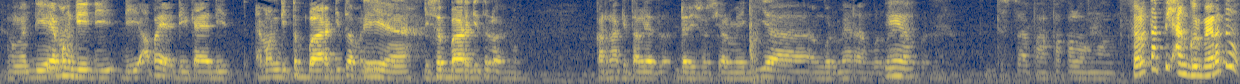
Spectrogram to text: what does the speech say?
Sama Dia dia. emang di, di di apa ya di kayak di emang ditebar gitu sama di- Iya. disebar gitu loh emang. Karena kita lihat dari sosial media anggur merah, anggur merah, Iya. anggur merah. Terus apa apa kalau mau Soalnya tapi anggur merah tuh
